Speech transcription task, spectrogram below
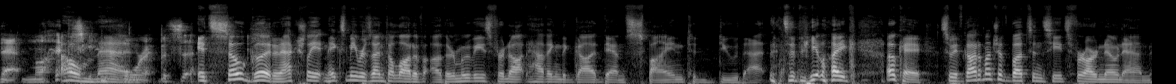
that much. Oh, man. four episodes. It's so good, and actually, it makes me resent a lot of other movies for not having the goddamn spine to do that. to be like, okay, so we've got a bunch of butts and seats for our Nonan.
